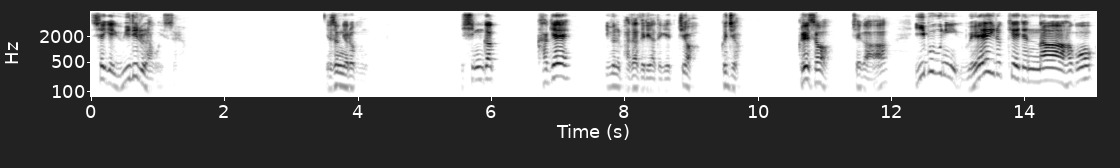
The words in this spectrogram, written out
세계 1위를 하고 있어요. 여성 여러분, 심각하게 이걸 받아들여야 되겠죠? 그죠? 그래서 제가 이 부분이 왜 이렇게 됐나 하고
